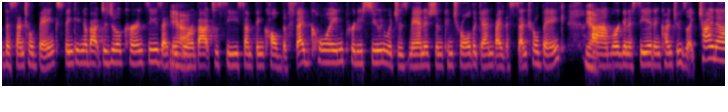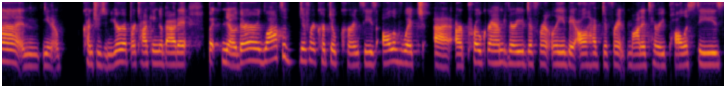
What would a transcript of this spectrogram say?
the central banks thinking about digital currencies. I think yeah. we're about to see something called the Fed coin pretty soon, which is managed and controlled again by the central bank. Yeah. Um, we're going to see it in countries like China and, you know, countries in Europe are talking about it. But no, there are lots of different cryptocurrencies, all of which uh, are programmed very differently. They all have different monetary policies.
